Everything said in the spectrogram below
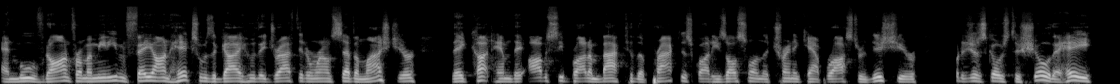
and moved on from. I mean, even Faion Hicks was a guy who they drafted around seven last year. They cut him. They obviously brought him back to the practice squad. He's also on the training camp roster this year. But it just goes to show that, hey,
